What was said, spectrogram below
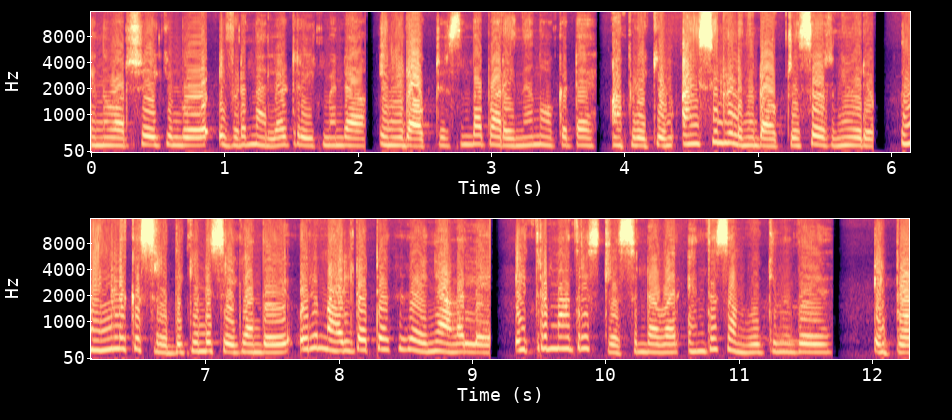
എന്ന് വർഷം വയ്ക്കുമ്പോ ഇവിടെ നല്ല ട്രീറ്റ്മെന്റാ ഇനി ഡോക്ടേഴ്സ് എന്താ പറയുന്നത് നോക്കട്ടെ. അപ്പോഴേക്കും നിന്ന് ഡോക്ടേഴ്സ് ഇറങ്ങി വരും. നിങ്ങളൊക്കെ ശ്രദ്ധിക്കേണ്ട ശ്രീകാന്ത് ഒരു മൈൽഡ് അറ്റാക്ക് കഴിഞ്ഞ ആളല്ലേ? ഇത്രമാത്രം സ്ട്രെസ് ഉണ്ടാവാൻ എന്താ സംഭവിക്കുന്നത്? ഇപ്പോ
